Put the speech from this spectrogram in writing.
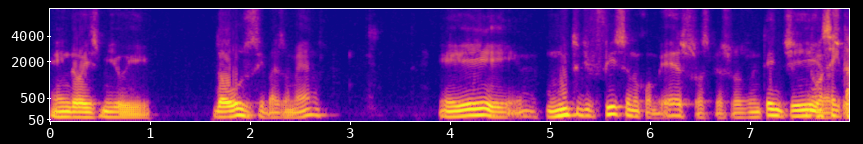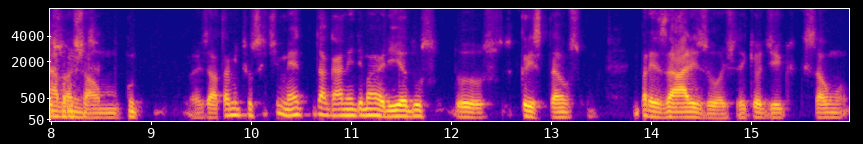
em 2012, mais ou menos. E muito difícil no começo, as pessoas não entendiam, Não as aceitavam pessoas achavam exatamente o sentimento da grande maioria dos, dos cristãos empresários hoje, é que eu digo que são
